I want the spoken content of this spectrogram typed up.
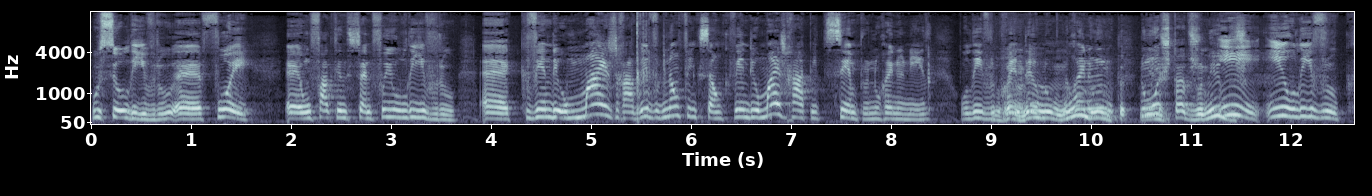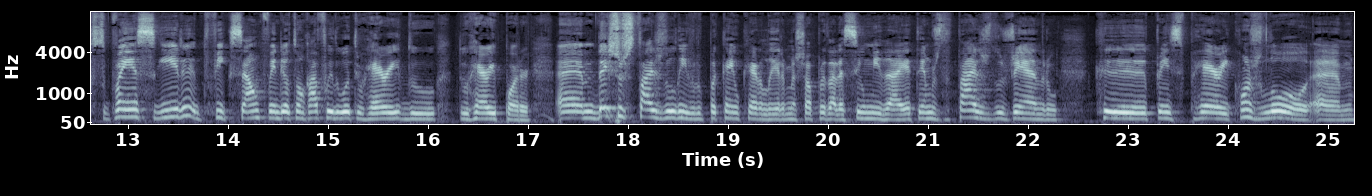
o seu livro, eh, foi... eh, um facto interessante foi o livro eh, que vendeu mais rápido, livro de não ficção, que vendeu mais rápido sempre no Reino Unido. O livro No que vendeu Unido, no Reino mundo, Unido, nos Estados Unidos. E e o livro que vem a seguir, de ficção, que vendeu tão rápido, foi do outro Harry, do, do Harry Potter. Ahm, deixo os detalhes do livro para quem o quer ler, mas só para dar assim uma ideia. Temos detalhes do género que Príncipe Harry congelou ahm,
